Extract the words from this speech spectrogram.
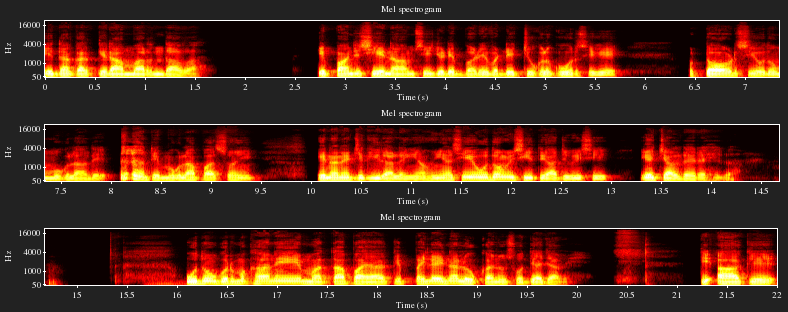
ਇਦਾਂ ਕਰਕੇ ਰਾਮਾ ਰੰਧਾਵਾ ਇਹ ਪੰਜ ਛੇ ਨਾਮ ਸੀ ਜਿਹੜੇ ਬੜੇ ਵੱਡੇ ਚੁਗਲਖੋਰ ਸੀਗੇ। ਉਹ ਟੌੜ ਸੀ ਉਦੋਂ ਮੁਗਲਾਂ ਦੇ ਤੇ ਮੁਗਲਾਂ ਪਾਸੋਂ ਹੀ ਇਹਨਾਂ ਨੇ ਜਗੀਰਾਂ ਲਈਆਂ ਹੋਈਆਂ ਸੀ। ਉਦੋਂ ਵੀ ਸੀ ਤੇ ਅੱਜ ਵੀ ਸੀ। ਇਹ ਚੱਲਦੇ ਰਹੇਗਾ। ਉਦੋਂ ਗੁਰਮੁਖਾਂ ਨੇ ਇਹ ਮਤਾ ਪਾਇਆ ਕਿ ਪਹਿਲਾਂ ਇਹਨਾਂ ਲੋਕਾਂ ਨੂੰ ਸੋਧਿਆ ਜਾਵੇ। ਤੇ ਆ ਕੇ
